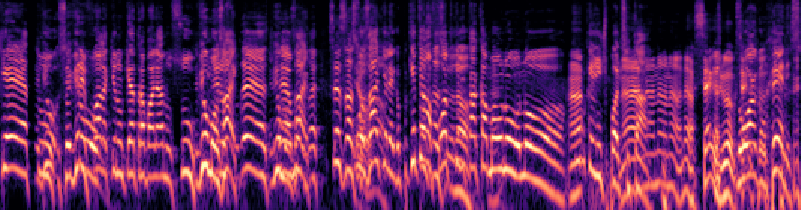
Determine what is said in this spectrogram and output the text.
quieto. Você viu, você viu ele o... fala que não quer trabalhar no sul. Você viu o mosaico? Você viu o é, mosaico? mosaico? Sensacional. Mosaico é legal, porque tem uma foto que ele tá com a mão no. no... Ah, Como que a gente pode não, citar? Não, não, não, não. Segue o jogo. No órgão pênis.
